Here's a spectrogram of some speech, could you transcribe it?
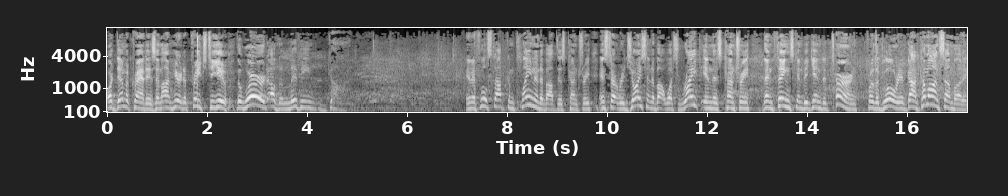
or democratism. I'm here to preach to you the word of the living God. And if we'll stop complaining about this country and start rejoicing about what's right in this country, then things can begin to turn for the glory of God. Come on, somebody.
